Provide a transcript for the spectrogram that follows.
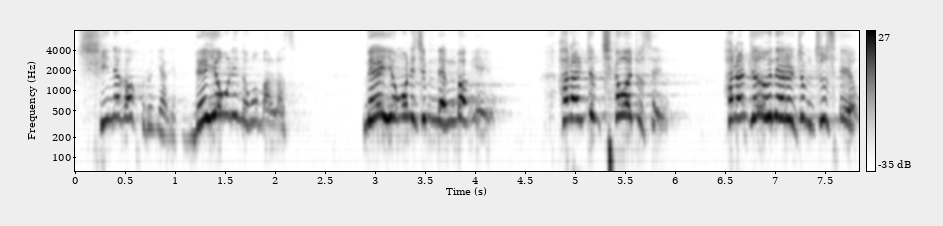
시내가 흐르게 하겠다 내 영혼이 너무 말랐어. 내 영혼이 지금 냉방이에요. 하나님 좀 채워주세요. 하나님 좀 은혜를 좀 주세요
